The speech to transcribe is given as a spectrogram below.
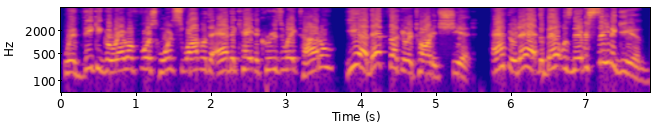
When Vickie Guerrero forced Hornswoggle to abdicate the Cruiserweight title? Yeah, that fucking retarded shit. After that, the belt was never seen again.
